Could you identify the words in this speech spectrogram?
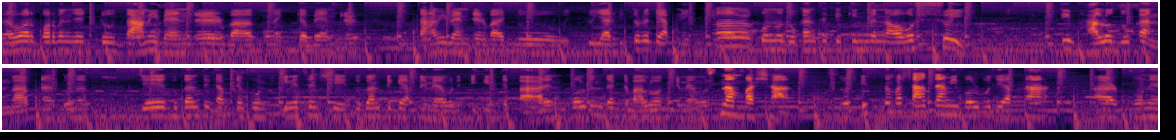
ব্যবহার করবেন যে একটু দামি ব্র্যান্ডের বা কোনো একটা ব্র্যান্ডের দামি ব্র্যান্ডের বা একটু একটু ইয়ার ভিতরে যে আপনি কোনো দোকান থেকে কিনবেন না। অবশ্যই একটি ভালো দোকান বা আপনার কোনো, যে দোকান থেকে আপনি ফোন কিনেছেন, সেই দোকান থেকে আপনি মেমোরিটি কিনতে পারেন। বলবেন যে একটা ভালো একটা মেমোরি নাম্বার সাত। তো টিপস নাম্বার সাথে আমি বলব যে আপনার আর ফোনে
